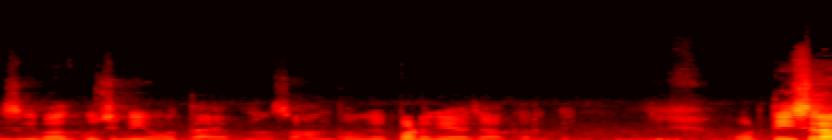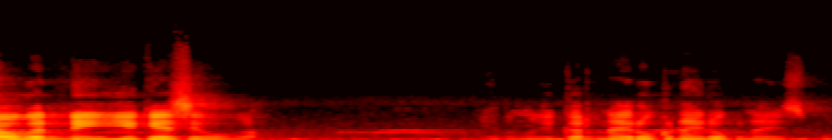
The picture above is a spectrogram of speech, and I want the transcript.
इसके बाद कुछ नहीं होता है अपना, शांत हो गया पड़ गया जा कर के। और तीसरा होगा, नहीं, ये कैसे होगा? ये तो मुझे करना है, रोकना ही रोकना है इसको।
